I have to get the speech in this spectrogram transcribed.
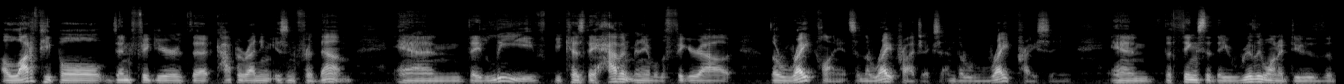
a lot of people then figure that copywriting isn't for them and they leave because they haven't been able to figure out the right clients and the right projects and the right pricing and the things that they really want to do, the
